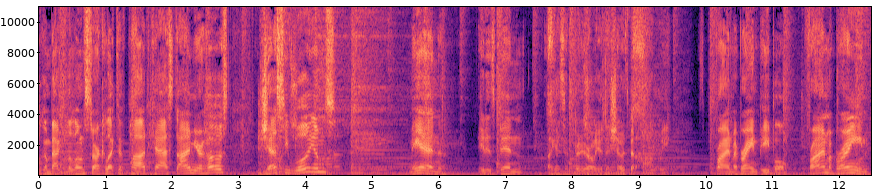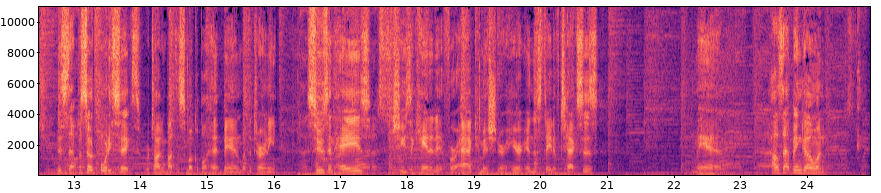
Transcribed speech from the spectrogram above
Welcome back to the Lone Star Collective podcast. I'm your host, Jesse Williams. Man, it has been, like I said earlier in the show, it's been a hot week. It's frying my brain, people. Frying my brain. This is episode 46. We're talking about the smokable hemp ban with attorney Susan Hays. She's a candidate for ag commissioner here in the state of Texas. Man, How's that been going?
